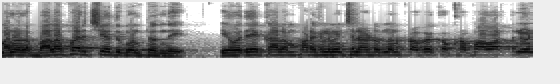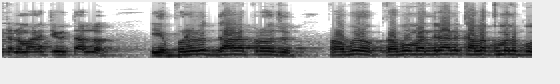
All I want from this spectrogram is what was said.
మనల్ని బలపరిచేదుకుంటుంది ఈ ఉదయకాలం పడకలు మించినట్టుందని ప్రభు యొక్క కృపావార్తను వింటున్న మన జీవితాల్లో ఈ పునరుద్ధానపు రోజు ప్రభు ప్రభు మందిరానికి కళ్ళకు మునుపు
